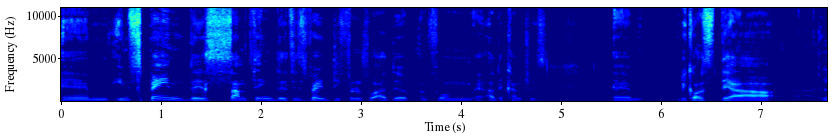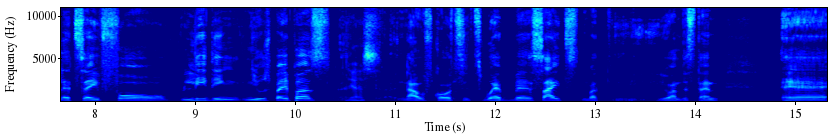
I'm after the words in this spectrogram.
Um, in Spain, there's something that is very different for other from other countries, um, because there are, let's say, four leading newspapers. Yes. Now, of course, it's web uh, sites, but you understand. Uh,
